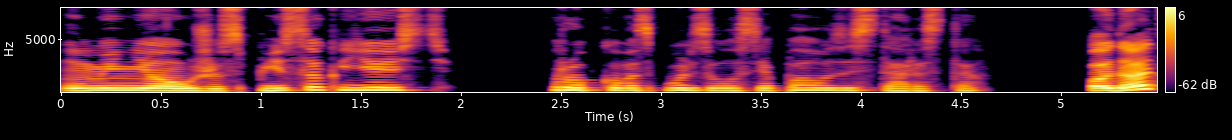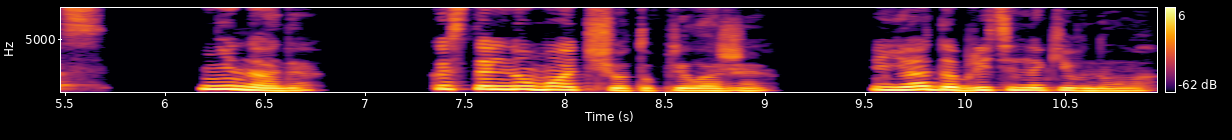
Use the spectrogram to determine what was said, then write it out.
«У меня уже список есть», — робко воспользовался паузой староста. «Подать?» «Не надо. К остальному отчету приложи». Я одобрительно кивнула.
